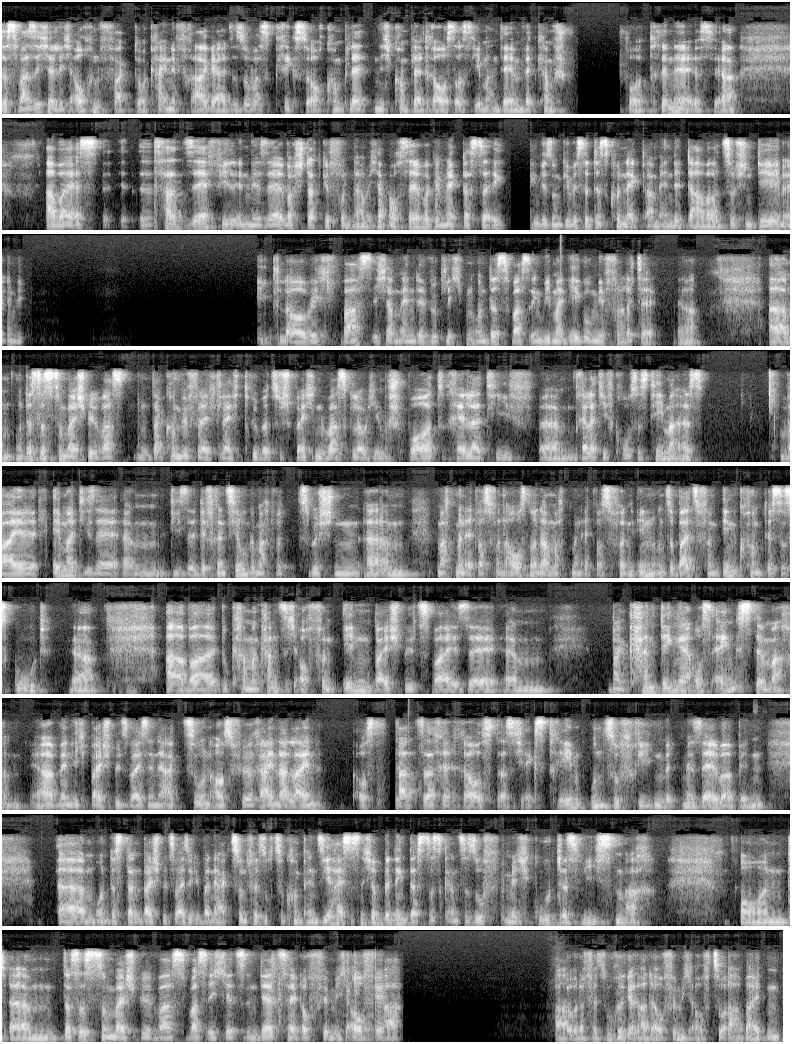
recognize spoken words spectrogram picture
das war sicherlich auch ein Faktor, keine Frage. Also sowas kriegst du auch komplett nicht komplett raus aus jemandem, der im Wettkampfsport drinne ist, ja. Aber es, es hat sehr viel in mir selber stattgefunden. Aber ich habe auch selber gemerkt, dass da irgendwie so ein gewisser Disconnect am Ende da war zwischen dem irgendwie, glaube ich, was ich am Ende wirklich bin und das, was irgendwie mein Ego mir verletze. Ja. Ähm, und das ist zum Beispiel was, da kommen wir vielleicht gleich drüber zu sprechen, was, glaube ich, im Sport relativ, ähm, relativ großes Thema ist weil immer diese, ähm, diese Differenzierung gemacht wird zwischen, ähm, macht man etwas von außen oder macht man etwas von innen und sobald es von innen kommt, ist es gut. Ja? Aber du kann, man kann sich auch von innen beispielsweise, ähm, man kann Dinge aus Ängste machen. Ja? Wenn ich beispielsweise eine Aktion ausführe, rein allein aus der Tatsache raus, dass ich extrem unzufrieden mit mir selber bin, ähm, und das dann beispielsweise über eine Aktion versucht zu kompensieren, heißt es nicht unbedingt, dass das Ganze so für mich gut ist, wie ich es mache. Und ähm, das ist zum Beispiel was, was ich jetzt in der Zeit auch für mich aufgearbeitet oder versuche gerade auch für mich aufzuarbeiten.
